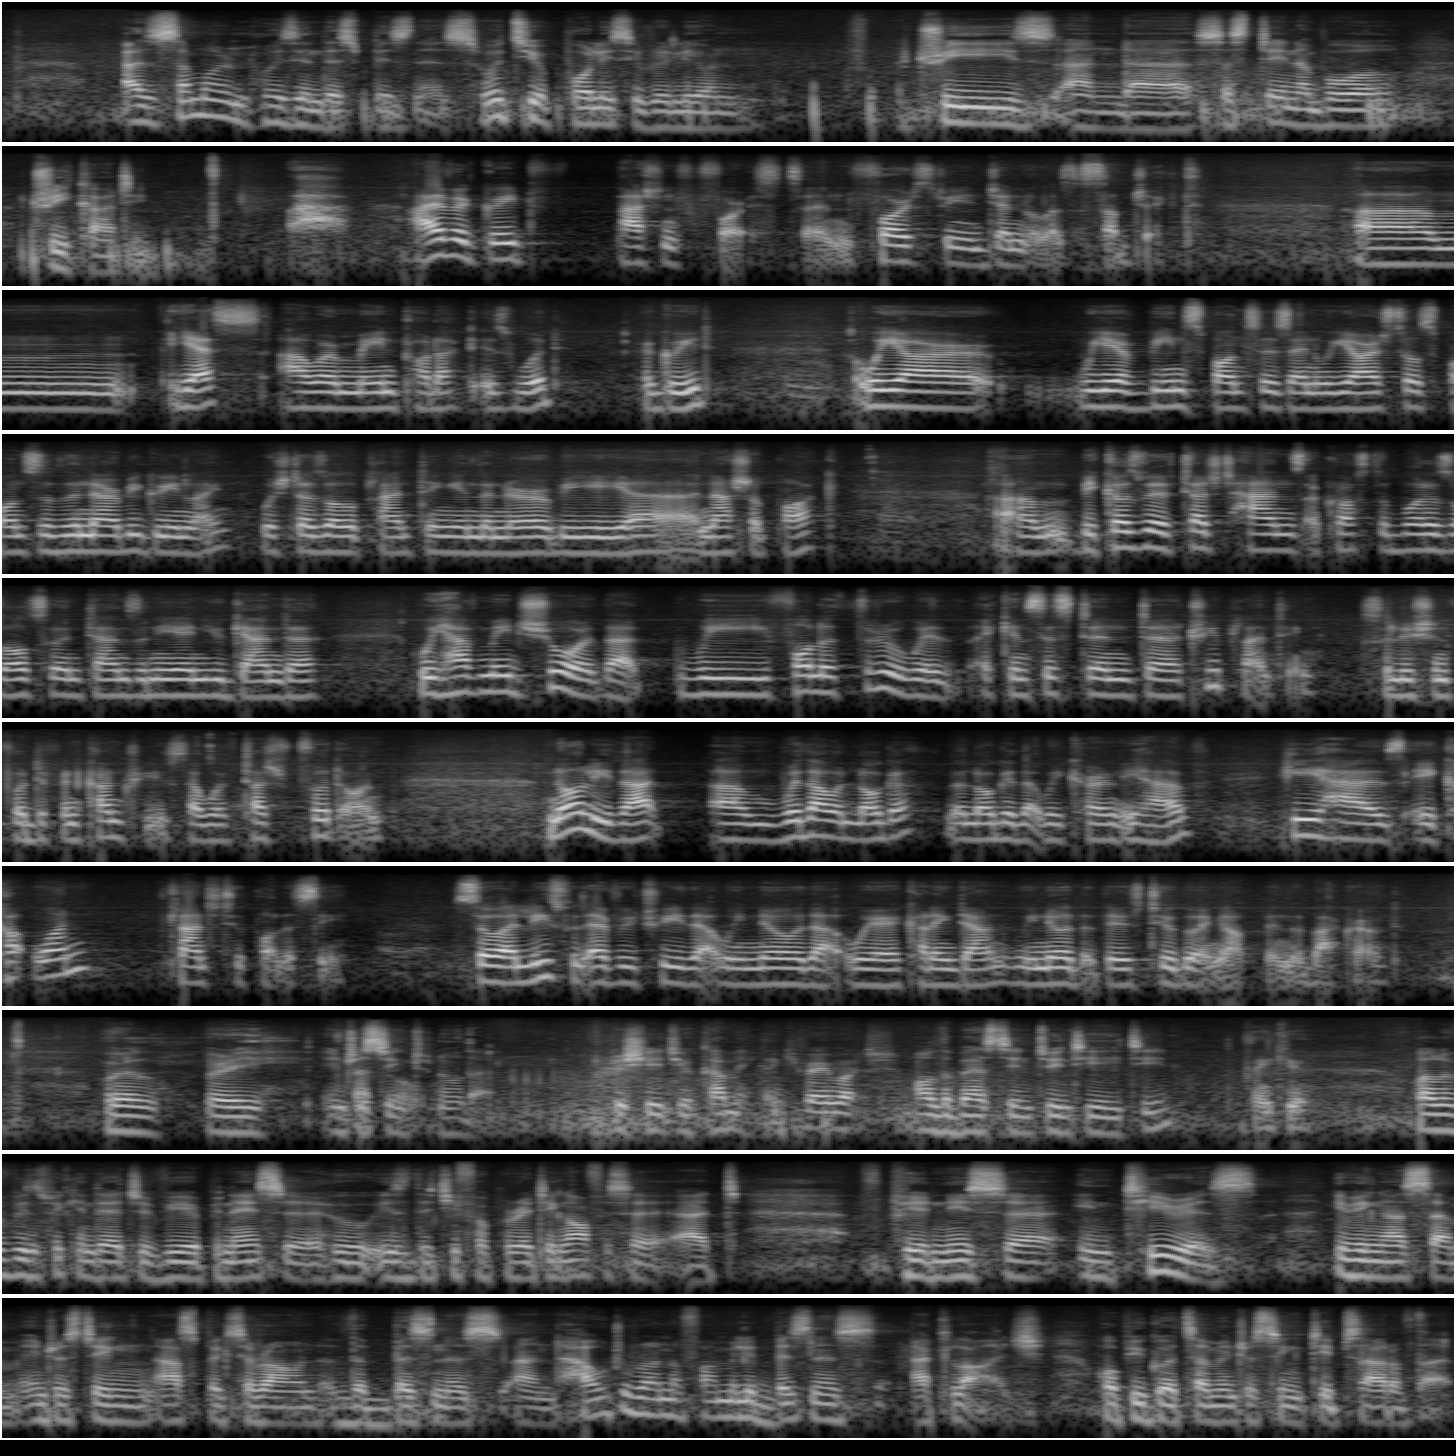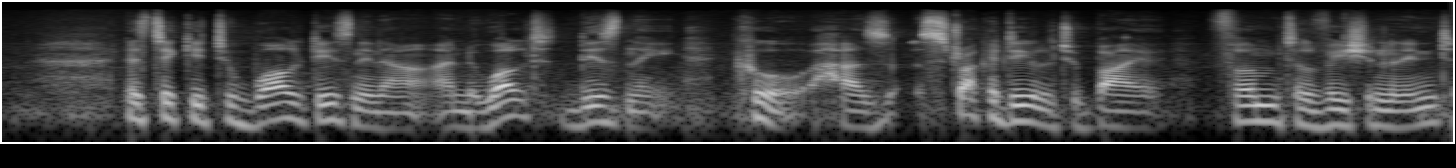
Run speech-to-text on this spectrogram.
as someone who is in this business, what's your policy really on trees and uh, sustainable tree cutting? I have a great passion for forests and forestry in general as a subject. Um, yes, our main product is wood, agreed. We are we have been sponsors and we are still sponsors of the Nairobi Green Line, which does all the planting in the Nairobi uh, National Park. Um, because we have touched hands across the borders also in Tanzania and Uganda, we have made sure that we follow through with a consistent uh, tree planting solution for different countries that we've touched foot on. Not only that, um, with our logger, the logger that we currently have, he has a cut one, plant two policy. So at least with every tree that we know that we're cutting down, we know that there's two going up in the background. Well, very interesting to know that. Appreciate you coming. Thank you very much. All the best in 2018. Thank you. Well, we've been speaking there to Vir Panesar, who is the Chief Operating Officer at Panesar Interiors, giving us some interesting aspects around the business and how to run a family business at large. Hope you got some interesting tips out of that. Let's take it to Walt Disney now. And Walt Disney Co. has struck a deal to buy film, television, and internet.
